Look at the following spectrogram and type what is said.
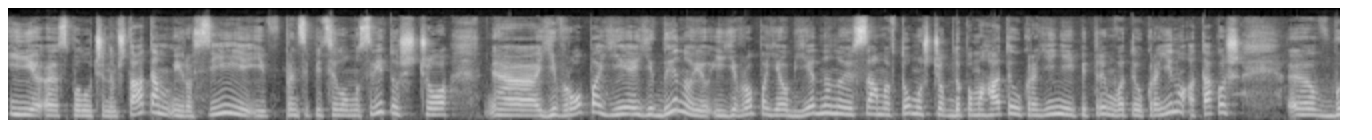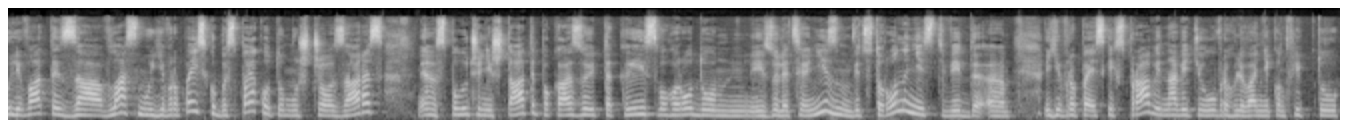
і е, Сполученим Штатам, і Росії, і в принципі цілому світу, що е, Європа є єдиною, і Європа є об'єднаною саме в тому, щоб допомагати Україні і підтримувати Україну, а також е, вболівати за власну європейську безпеку, тому що зараз Сполучені Штати показують такий свого роду ізоляціонізм, відстороненість від е, європейських справ, і навіть у врегулюванні конфлікту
